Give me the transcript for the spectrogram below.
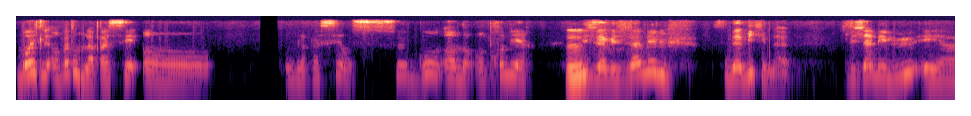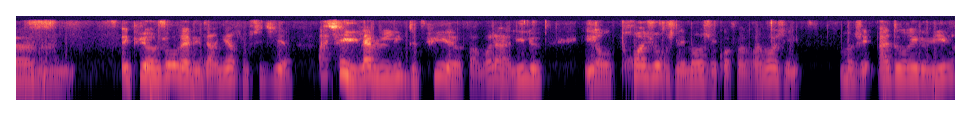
Moi, je en fait, on me l'a passé en. On me l'a passé en seconde. Oh non, en première. Hmm. Et je l'avais jamais lu. C'est une amie qui me l'a. Je l'ai jamais lu. Et, euh, et puis un jour, l'année dernière, je me suis dit euh, Ah, tiens, il est là le livre depuis. euh, Enfin voilà, lis-le. Et en trois jours, je l'ai mangé. Quoi. Enfin, vraiment, j'ai moi, j'ai adoré le livre.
